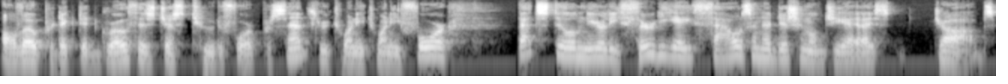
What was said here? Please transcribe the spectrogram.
although predicted growth is just 2 to 4% through 2024, that's still nearly 38,000 additional GIS jobs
